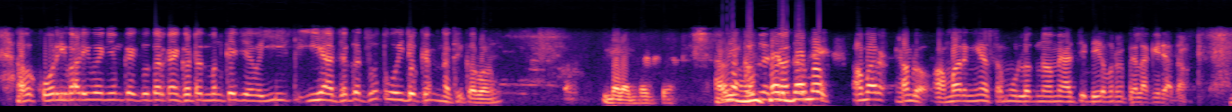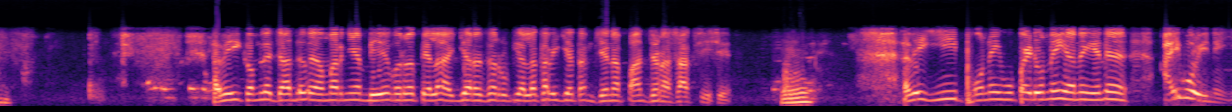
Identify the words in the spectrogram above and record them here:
હવે કોરી વાળી હોય ને એમ કઈ તું તારે કઈ ઘટત મને કહી હવે ઈ ઈ આ જગત જોતું હોય તો કેમ નથી કરવાનું? બરાબર છે. હવે કમલેશ અમાર સાંભળો અમારે ત્યાં સમૂહ લગ્ન અમે આજથી બે વર્ષ પહેલા કર્યા હતા. હવે ઈ કમલેશ જાદવે અમારે ત્યાં બે વર્ષ પહેલા અગિયાર હજાર રૂપિયા લખાવી ગયા હતા જેના પાંચ જણા સાક્ષી છે. હમ. હવે ઈ ફોને ઉપાડ્યો નહીં અને એને આવ્યો નહીં.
